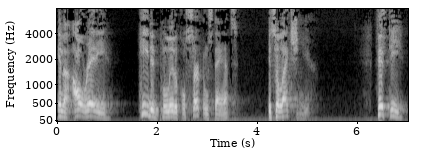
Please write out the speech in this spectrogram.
In an already heated political circumstance, it's election year. 50,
